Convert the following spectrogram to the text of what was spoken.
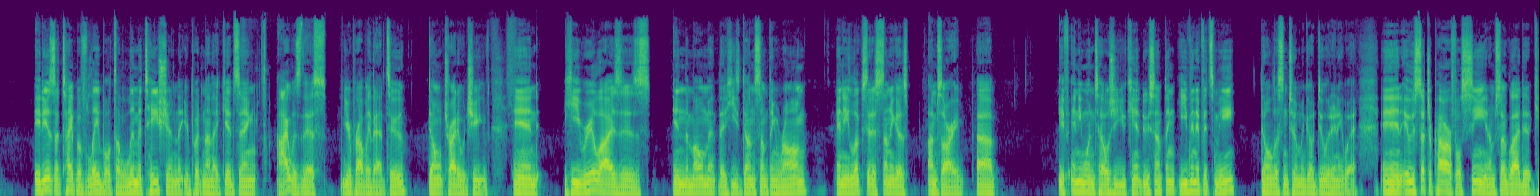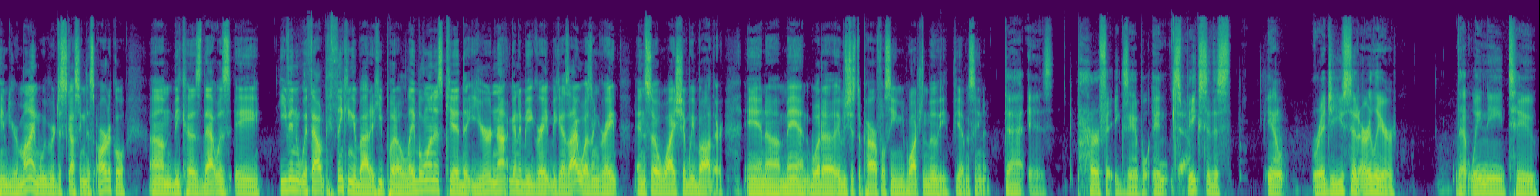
it is a type of label. It's a limitation that you're putting on that kid saying, I was this, you're probably that too. Don't try to achieve. And he realizes in the moment that he's done something wrong. And he looks at his son and goes, I'm sorry. Uh, if anyone tells you you can't do something, even if it's me, don't listen to him and go do it anyway. And it was such a powerful scene. I'm so glad that it came to your mind we were discussing this article um, because that was a even without thinking about it, he put a label on his kid that you're not going to be great because I wasn't great, and so why should we bother? And uh, man, what a it was just a powerful scene. You watch the movie if you haven't seen it. That is perfect example and yeah. speaks to this. You know, Reggie, you said earlier that we need to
